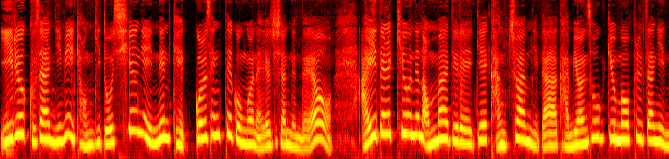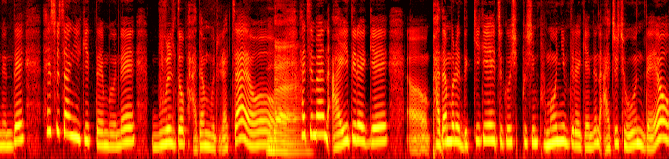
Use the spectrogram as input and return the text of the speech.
2694님이 경기도 시흥에 있는 갯골 생태공원 알려주셨는데요. 아이들 키우는 엄마들에게 강추합니다. 가면 소규모 풀장이 있는데 해수장이기 때문에 물도 바닷물이라 짜요. 네. 하지만 아이들에게 어, 바닷물을 느끼게 해주고 싶으신 부모님들에게는 아주 좋은데요.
